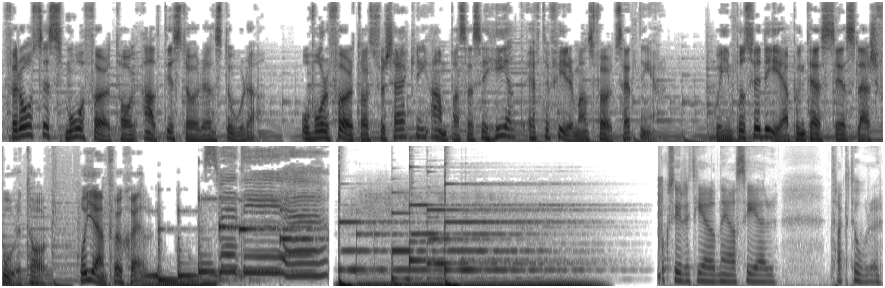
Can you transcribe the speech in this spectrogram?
För oss är små företag alltid större än stora och vår företagsförsäkring anpassar sig helt efter firmans förutsättningar. Gå in på swedea.se företag och jämför själv. också irriterad när jag ser traktorer.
